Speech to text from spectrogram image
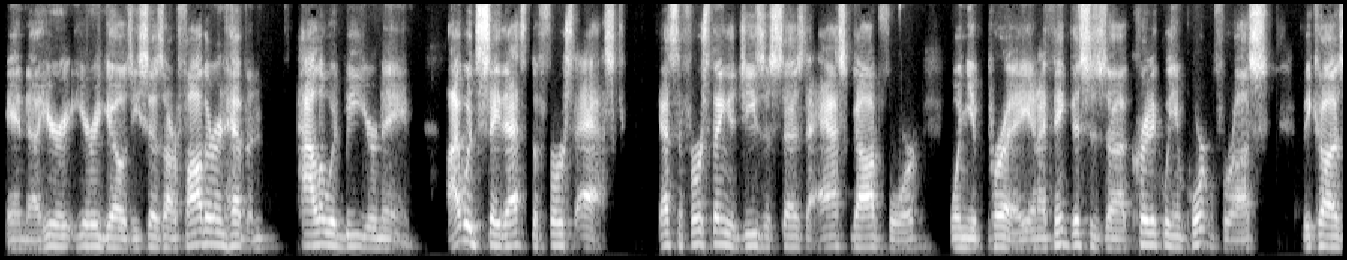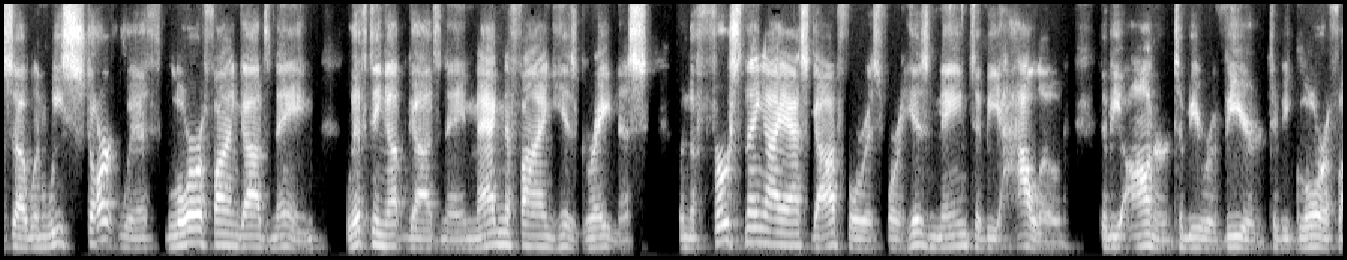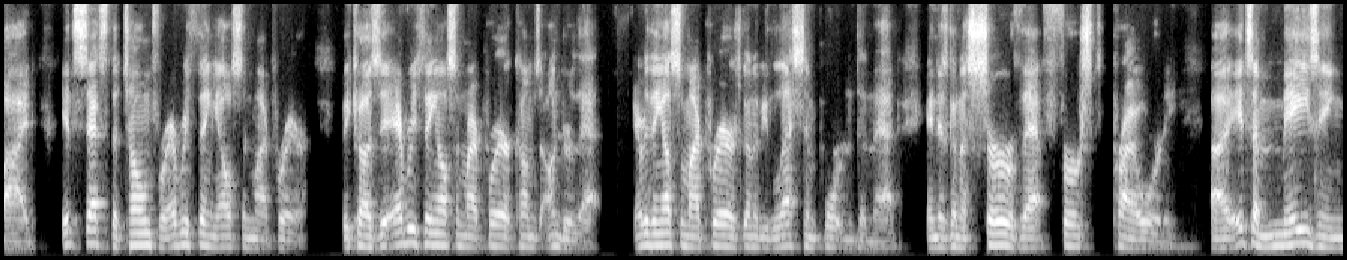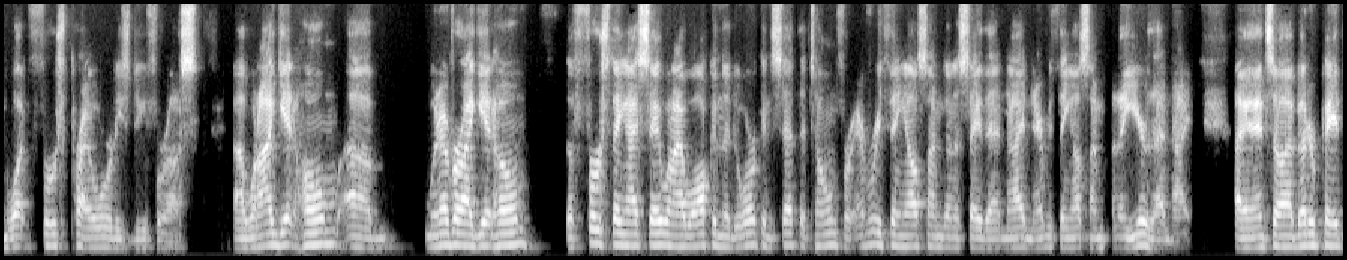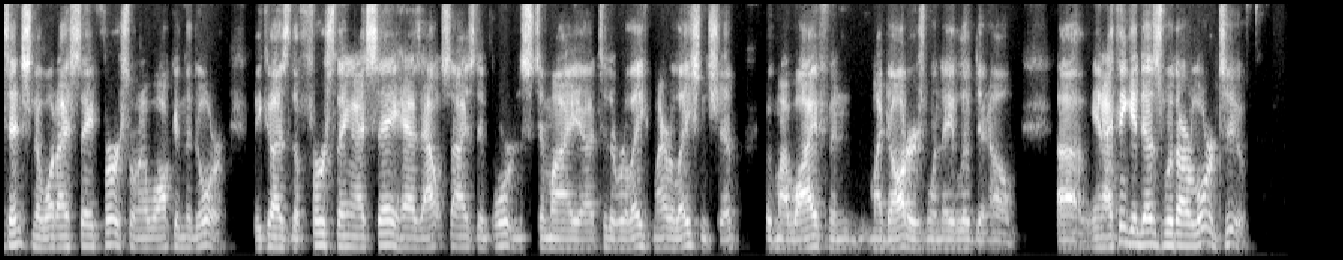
And uh, here, here he goes. He says, Our Father in heaven, hallowed be your name. I would say that's the first ask. That's the first thing that Jesus says to ask God for when you pray. And I think this is uh, critically important for us because uh, when we start with glorifying God's name, lifting up God's name, magnifying his greatness, when the first thing I ask God for is for his name to be hallowed, to be honored, to be revered, to be glorified, it sets the tone for everything else in my prayer because everything else in my prayer comes under that. Everything else in my prayer is going to be less important than that and is going to serve that first priority. Uh, it's amazing what first priorities do for us. Uh, when I get home, um, whenever I get home, the first thing I say when I walk in the door can set the tone for everything else I'm going to say that night and everything else I'm going to hear that night. And so I better pay attention to what I say first when I walk in the door because the first thing I say has outsized importance to my uh, to the relate my relationship with my wife and my daughters when they lived at home. Uh, and I think it does with our Lord too.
